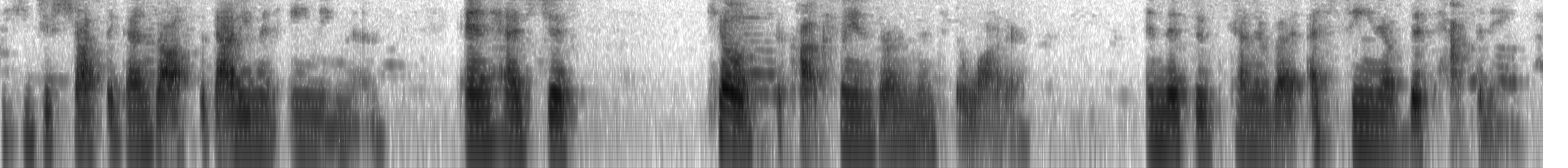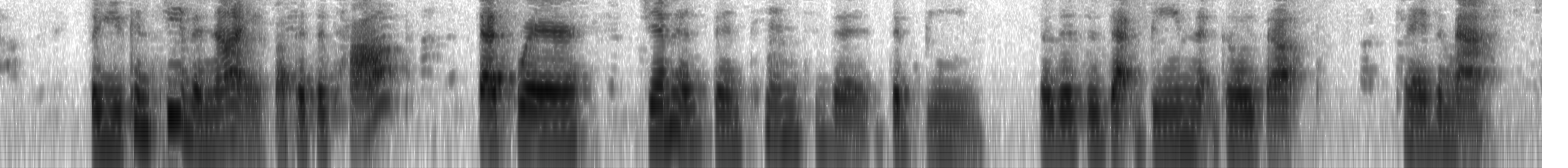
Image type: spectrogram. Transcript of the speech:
that he just shot the guns off without even aiming them and has just killed the coxswain and thrown him into the water. And this is kind of a, a scene of this happening. So you can see the knife up at the top. That's where Jim has been pinned to the, the beam. So this is that beam that goes up, okay, the mast.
